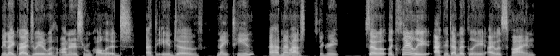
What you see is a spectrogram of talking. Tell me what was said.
mean i graduated with honors from college at the age of 19 i had my wow. bachelor's degree. So like clearly academically i was fine.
